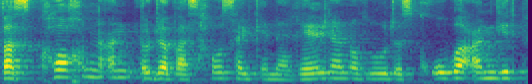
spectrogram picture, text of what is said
Was Kochen an oder was Haushalt generell dann noch so das Grobe angeht,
